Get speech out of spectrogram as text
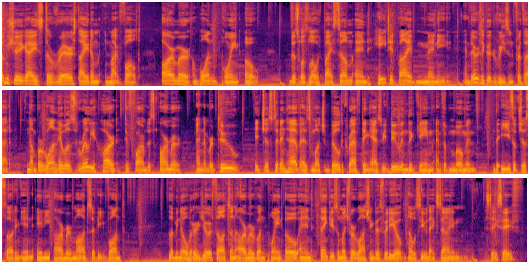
let me show you guys the rarest item in my vault, Armor 1.0. This was loved by some and hated by many, and there's a good reason for that. Number 1, it was really hard to farm this armor, and number 2, it just didn't have as much build crafting as we do in the game at the moment. The ease of just slotting in any armor mods that we want. Let me know what are your thoughts on Armor 1.0 and thank you so much for watching this video. I will see you next time. Stay safe.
